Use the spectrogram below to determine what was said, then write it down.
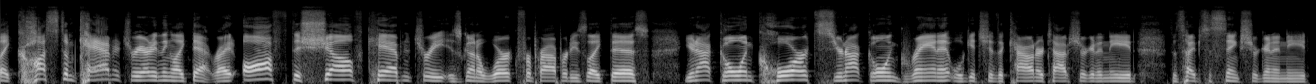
like custom cabinetry or anything like that, right? Off the shelf cabinetry is going to work for properties like this. You're not going quartz, you're not going granite. We'll get you the countertops you're going to need, the types of sinks you're going to need,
